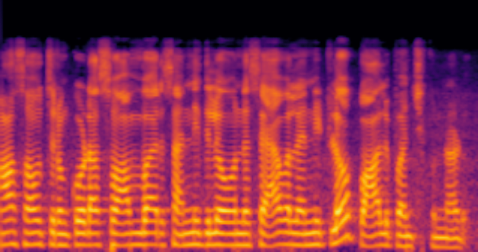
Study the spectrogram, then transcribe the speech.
ఆ సంవత్సరం కూడా స్వామివారి సన్నిధిలో ఉన్న సేవలన్నిటిలో పాలు పంచుకున్నాడు.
